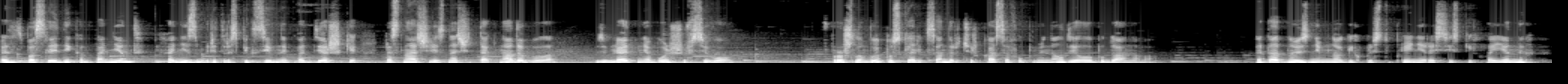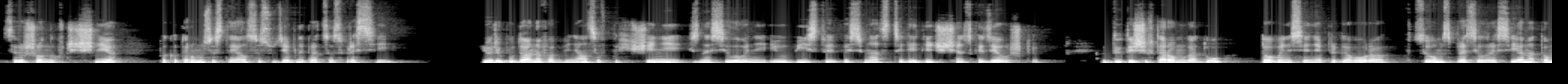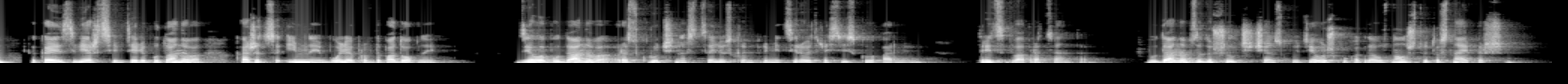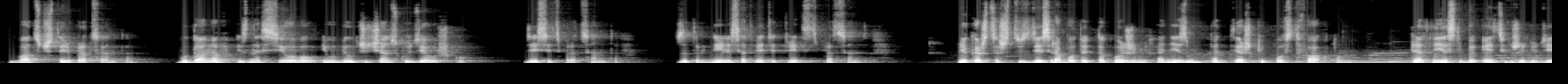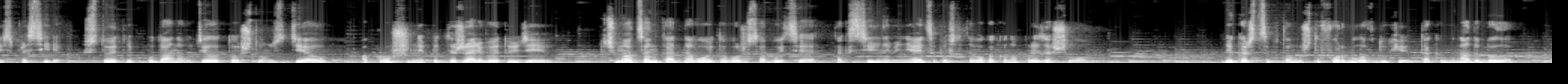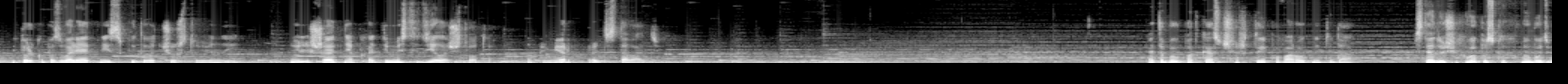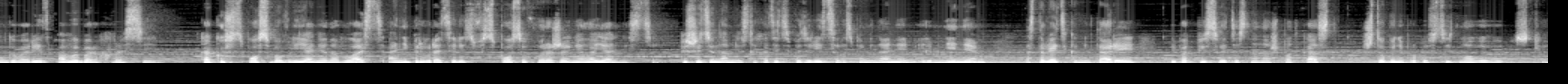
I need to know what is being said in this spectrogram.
Этот последний компонент, механизм ретроспективной поддержки, раз начали, значит так надо было, удивляет меня больше всего. В прошлом выпуске Александр Черкасов упоминал дело Буданова. Это одно из немногих преступлений российских военных, совершенных в Чечне, по которому состоялся судебный процесс в России. Юрий Буданов обвинялся в похищении, изнасиловании и убийстве 18-летней чеченской девушки. В 2002 году до вынесения приговора в ЦИОМ спросил россиян о том, какая из версий в деле Буданова кажется им наиболее правдоподобной. Дело Буданова раскручено с целью скомпрометировать российскую армию. 32%. Буданов задушил чеченскую девушку, когда узнал, что это снайперша. 24%. Буданов изнасиловал и убил чеченскую девушку. 10%. Затруднились ответить 30%. Мне кажется, что здесь работает такой же механизм поддержки постфактум. Вряд ли, если бы этих же людей спросили, стоит ли Буданову делать то, что он сделал, опрошенные поддержали бы эту идею. Почему оценка одного и того же события так сильно меняется после того, как оно произошло? Мне кажется, потому что формула в духе «так ему надо было» не только позволяет не испытывать чувство вины, но и лишает необходимости делать что-то, например, протестовать. Это был подкаст «Черты. Поворот не туда». В следующих выпусках мы будем говорить о выборах в России. Как из способа влияния на власть они превратились в способ выражения лояльности. Пишите нам, если хотите поделиться воспоминанием или мнением, оставляйте комментарии и подписывайтесь на наш подкаст, чтобы не пропустить новые выпуски.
